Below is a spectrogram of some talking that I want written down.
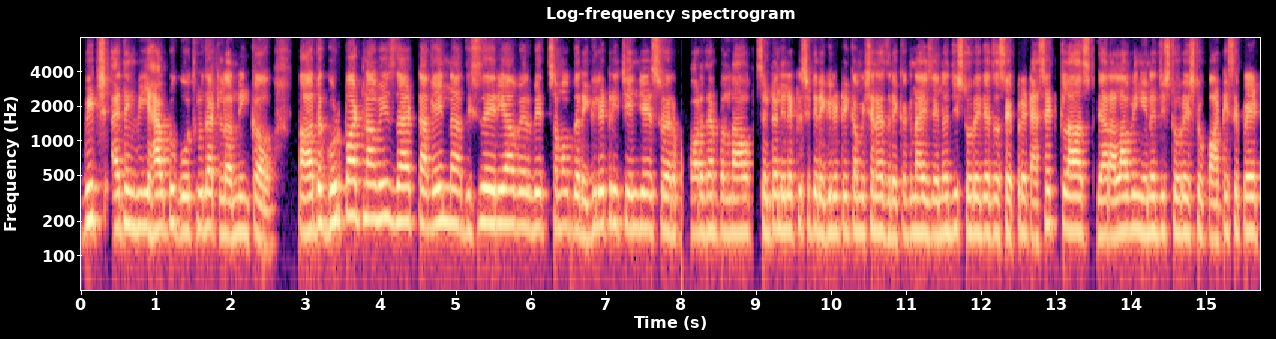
which I think we have to go through that learning curve. Uh, the good part now is that again, uh, this is an area where with some of the regulatory changes, where for example now Central Electricity Regulatory Commission has recognized energy storage as a separate asset class. They are allowing energy storage to participate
